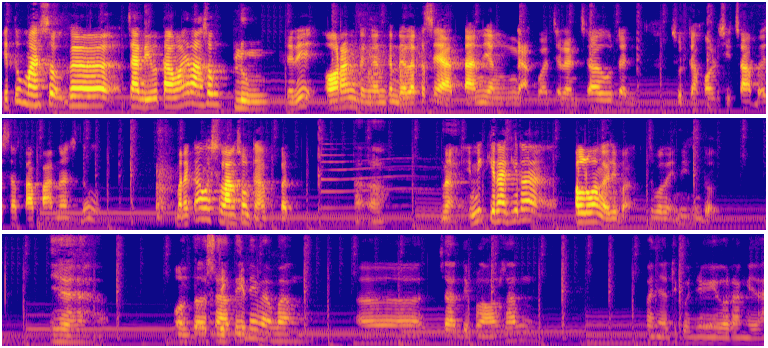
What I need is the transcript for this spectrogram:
itu masuk ke candi utamanya langsung blung. Jadi orang dengan kendala kesehatan yang nggak kuat jalan jauh dan sudah kondisi capek serta panas tuh mereka wis langsung dapat Heeh. nah ini kira-kira peluang nggak sih pak seperti ini untuk Iya, untuk untuk saat sedikit- ini memang eh, Candi Pelausan banyak dikunjungi orang ya,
